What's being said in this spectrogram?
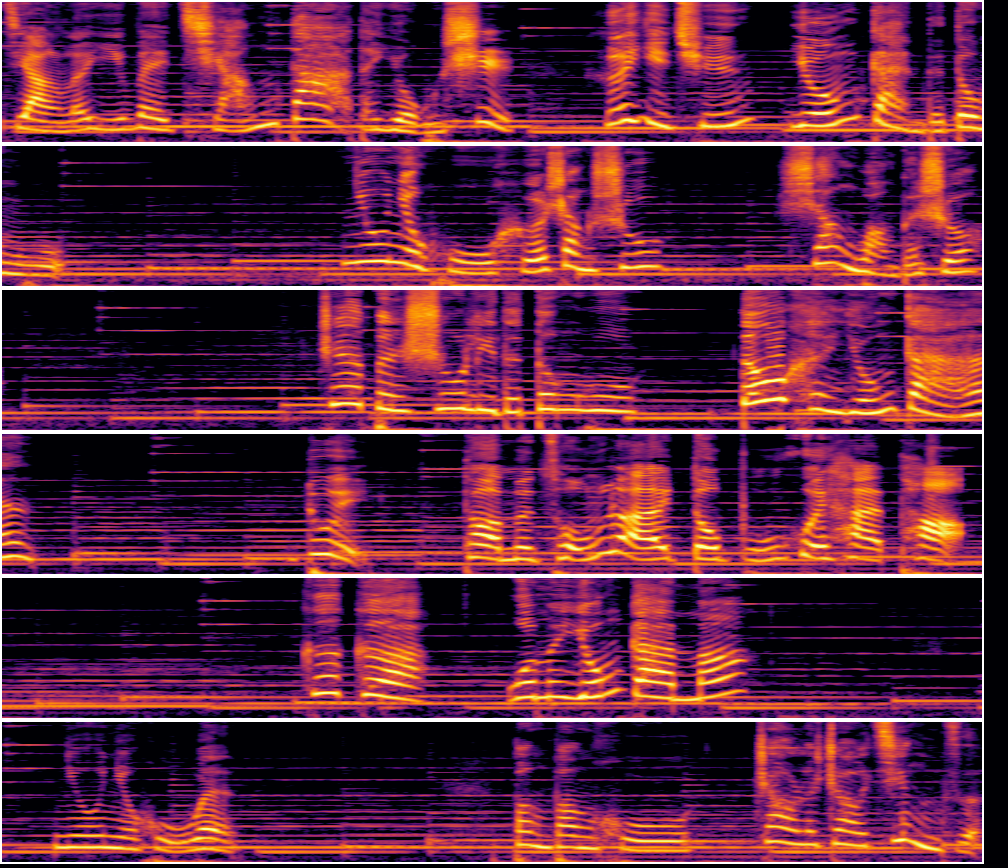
讲了一位强大的勇士和一群勇敢的动物。妞妞虎合上书，向往地说：“这本书里的动物都很勇敢。”对，它们从来都不会害怕。哥哥，我们勇敢吗？妞妞虎问。棒棒虎照了照镜子。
